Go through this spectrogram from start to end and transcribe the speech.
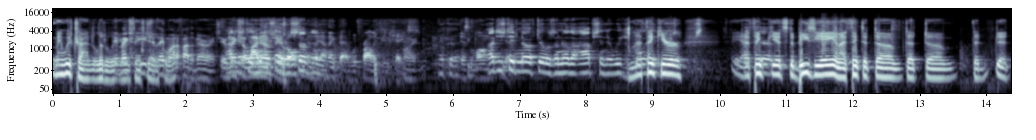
man, we've tried literally It makes it everything to easier if get they of court. modify the variance. It I makes it just a lot didn't know if easier. there was Ultimately, I think that would probably be the case. Okay. As long- I just yeah. didn't know if there was another option that we could. I go think ahead you're. just- Yeah, I take think care it's the BZA, and I think that uh, that um, that that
